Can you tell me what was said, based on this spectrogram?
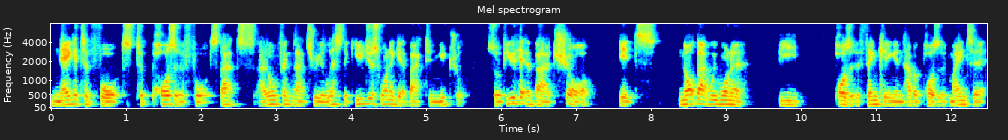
negative thoughts to positive thoughts. That's I don't think that's realistic. You just want to get back to neutral. So if you hit a bad shot, it's not that we want to be positive thinking and have a positive mindset.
